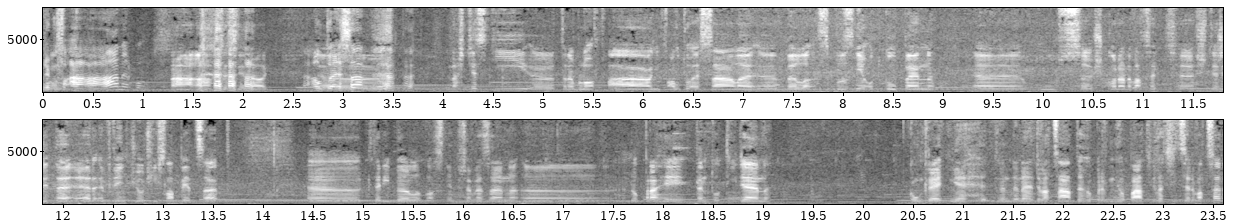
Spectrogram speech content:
Jako v AAA nebo? A, a přesně tak. Auto ESA? Eh, Naštěstí eh, to nebylo v v Auto ESA, ale eh, byl z Plzně odkoupen vůz Škoda 24 TR evidenčního čísla 500, eh, který byl vlastně převezen do Prahy tento týden, konkrétně dne 21.5.2020.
